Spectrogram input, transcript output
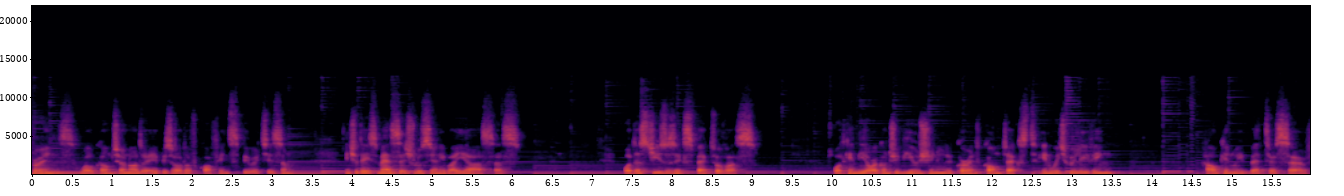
friends. Welcome to another episode of Coffee and Spiritism. In today's message, Luciane Bahia asks us What does Jesus expect of us? What can be our contribution in the current context in which we live in? How can we better serve?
